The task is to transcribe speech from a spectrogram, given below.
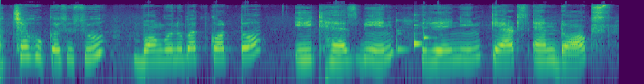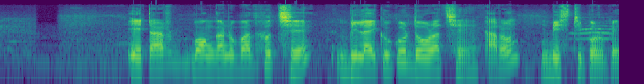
আচ্ছা হুক্কা শুশু বঙ্গানুবাদ করতো it has been raining cats and dogs এটার বঙ্গানুবাদ হচ্ছে বিলাই কুকুর দৌড়াচ্ছে কারণ বৃষ্টি পড়বে।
